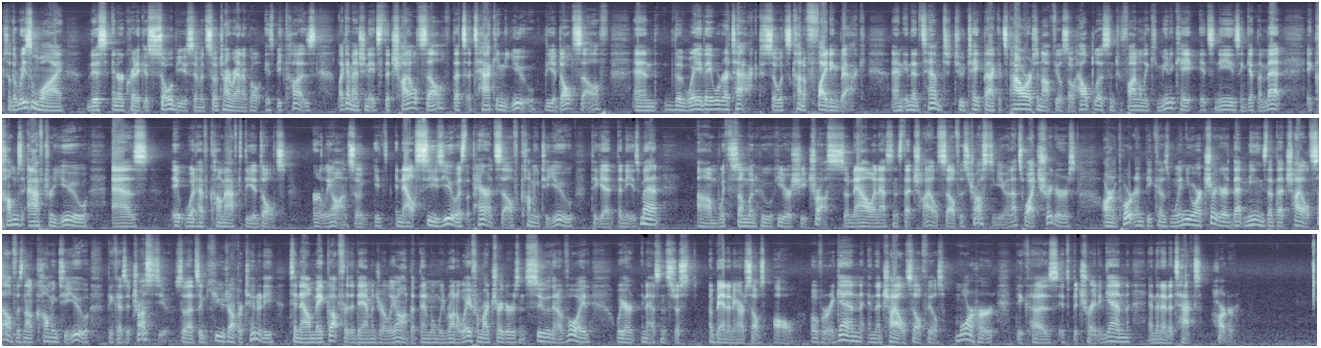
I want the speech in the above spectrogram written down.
So the reason why this inner critic is so abusive and so tyrannical is because, like I mentioned, it's the child self that's attacking you, the adult self, and the way they were attacked. So it's kind of fighting back. And in an attempt to take back its power, to not feel so helpless, and to finally communicate its needs and get them met, it comes after you as it would have come after the adults early on. So it, now sees you as the parent self coming to you to get the needs met, um, with someone who he or she trusts. So now, in essence, that child self is trusting you. And that's why triggers are important because when you are triggered, that means that that child self is now coming to you because it trusts you. So that's a huge opportunity to now make up for the damage early on. But then when we run away from our triggers and soothe and avoid, we are, in essence, just abandoning ourselves all over again. And the child self feels more hurt because it's betrayed again and then it attacks harder.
